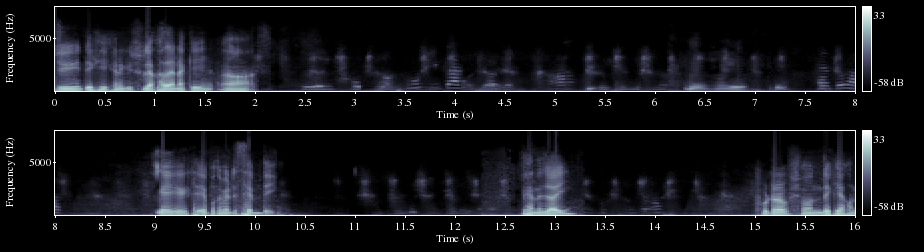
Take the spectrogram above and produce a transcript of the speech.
জি, দেখি এখানে কিছু লেখা যায় নাকি প্রথমে একটা সেভ দিই। এখানে যাই। ফুটার অপশন দেখি এখন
